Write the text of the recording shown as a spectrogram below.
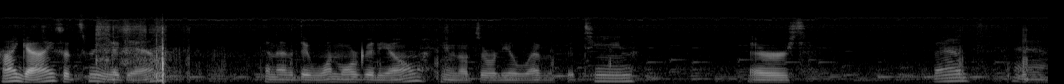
Hi guys, it's me again. And I had to do one more video, even though it's already 11.15. There's that, and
